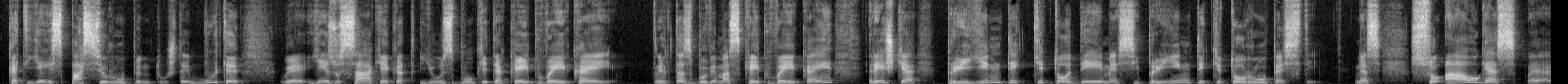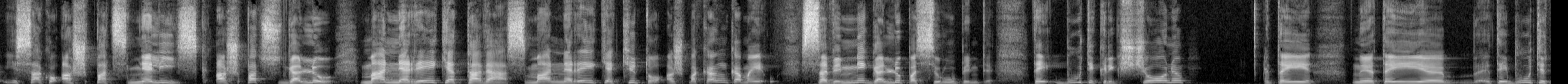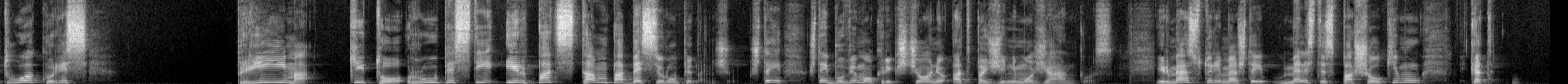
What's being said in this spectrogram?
kad jais pasirūpintų. Štai būti, e, Jėzus sakė, kad jūs būkite kaip vaikai. Ir tas buvimas kaip vaikai reiškia priimti kito dėmesį, priimti kito rūpestį. Nes suaugęs, e, jis sako, aš pats nelysk, aš pats galiu, man nereikia tavęs, man nereikia kito, aš pakankamai savimi galiu pasirūpinti. Tai būti krikščioniu, tai, tai, tai būti tuo, kuris priima kito rūpestį ir pats tampa besirūpinančiu. Štai, štai buvimo krikščionių atpažinimo ženklas. Ir mes turime štai melstis pašaukimų, kad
